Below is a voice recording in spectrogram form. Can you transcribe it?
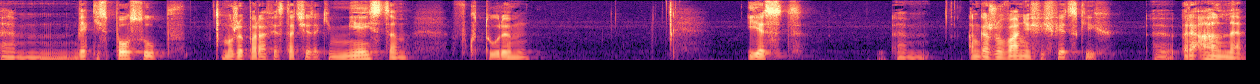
Um, w jaki sposób może parafia stać się takim miejscem, w którym jest um, angażowanie się świeckich um, realne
